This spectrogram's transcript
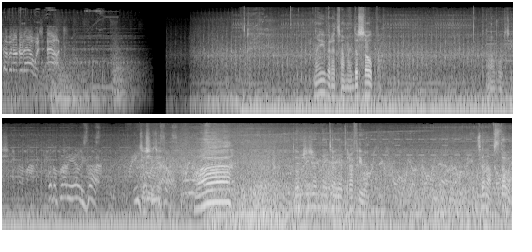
0700 hours. Out. No i wracamy do soapa. O, gdzieś. What the bloody hell is that? Co się dzieje? Aaaa! Dobrze, że mnie to nie trafiło. Cena, wstawaj.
